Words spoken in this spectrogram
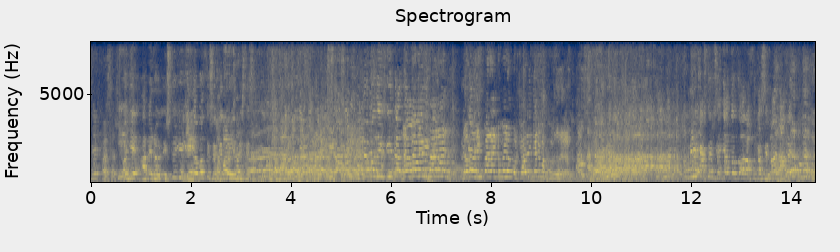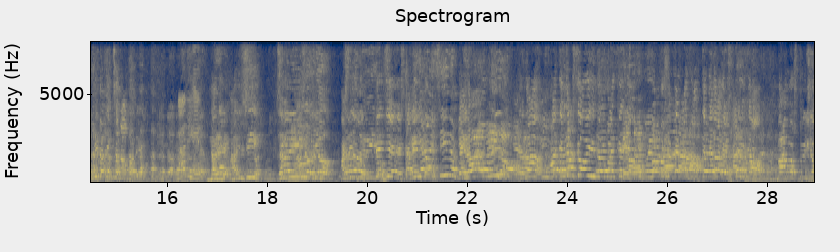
¿Qué pasa? Oye, a ver, estoy oyendo voces o no qué coño me estás haciendo? ¡No podéis gritar! No podéis parar, no podéis parar el número porque ahora ya no me acuerdo de los pasos. Mira que estoy enseñando toda la puta semana. A ver, ¿quién ha dicho Nagore? Nadie. Nadie. Ahí sí. Sí, yo. ¿Has Yo he oído. ¿Qué quieres, Que cariño? yo no he sido. ¡Que lo ha oído! ¡Que no! ¡A que no has oído igual que Que yo! estás muy ¡Vamos a pegar borracha. contenedores, cariño! ¡Vamos tú y yo,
